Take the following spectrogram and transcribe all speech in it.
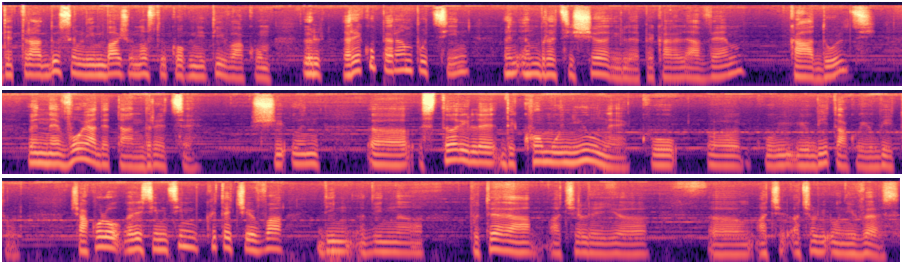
de tradus în limbajul nostru cognitiv acum. Îl recuperăm puțin în îmbrățișările pe care le avem ca adulți, în nevoia de tandrețe și în uh, stările de comuniune cu, uh, cu iubita, cu iubitul. Și acolo resimțim câte ceva din, din uh, puterea acelei, uh, uh, ace, acelui univers.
